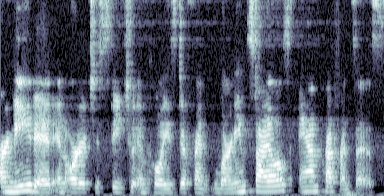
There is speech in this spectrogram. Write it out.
are needed in order to speak to employees' different learning styles and preferences.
